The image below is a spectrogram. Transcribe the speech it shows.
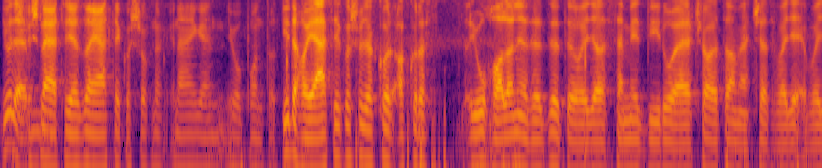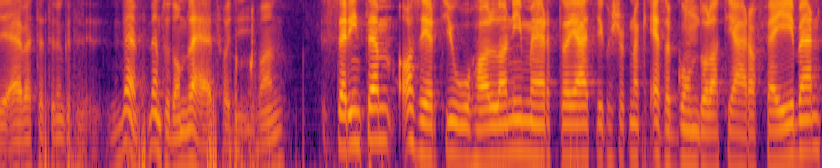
Jó, és, és lehet, hogy ez a játékosoknak, na igen, jó pontot. Ide, ha játékos vagy, akkor, akkor azt jó hallani az edzőtől, hogy a szemétbíró elcsalta a meccset, vagy, vagy elvette tőlünk. Nem, nem tudom, lehet, hogy így van. Szerintem azért jó hallani, mert a játékosoknak ez a gondolat jár a fejében,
